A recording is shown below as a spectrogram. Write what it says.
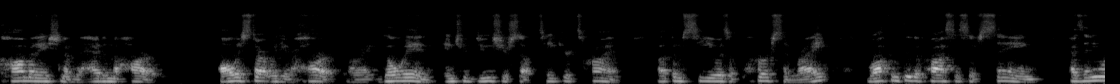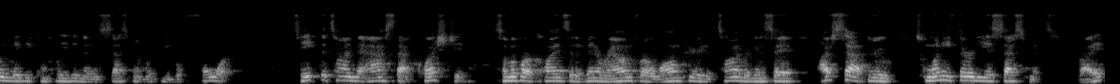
combination of the head and the heart. Always start with your heart, all right? Go in, introduce yourself, take your time, let them see you as a person, right? Walk them through the process of saying, has anyone maybe completed an assessment with you before? Take the time to ask that question. Some of our clients that have been around for a long period of time are going to say, I've sat through 20, 30 assessments, right?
